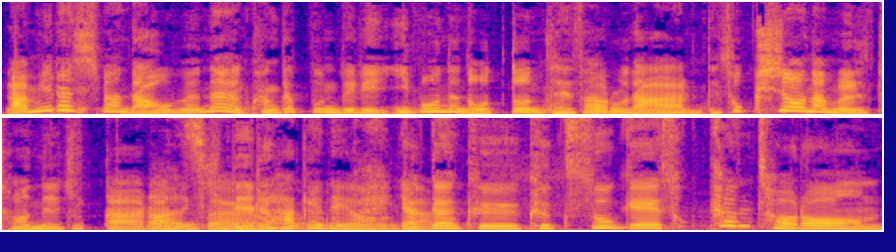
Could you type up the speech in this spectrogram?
라미란 씨만 나오면은 관객분들이 이번엔 어떤 대사로 나한테 속 시원함을 전해줄까라는 맞아요. 기대를 하게 돼요. 그러니까. 약간 그 극 속의 속편처럼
